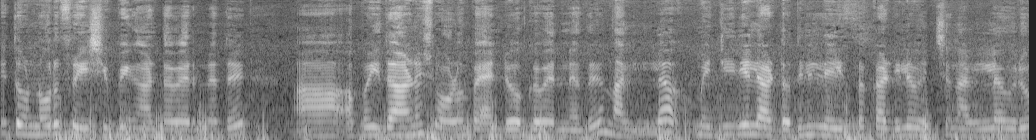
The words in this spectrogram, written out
നൂറ്റി തൊണ്ണൂറ് ഫ്രീ ഷിപ്പിംഗ് ആട്ടോ വരുന്നത്. അപ്പോൾ ഇതാണ് ഷോളും പാന്റും ഒക്കെ വരുന്നത്. നല്ല മെറ്റീരിയൽ ആട്ടോ. ഇതിന് ലേസൊക്കെ അടിയിൽ വെച്ച് നല്ല ഒരു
